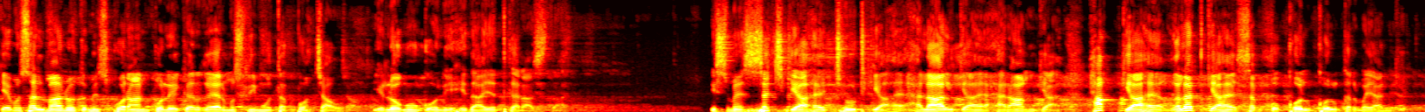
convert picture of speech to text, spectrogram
कि मुसलमानों, तुम इस कुरान को लेकर गैर मुस्लिमों तक पहुंचाओ। ये लोगों को लिए हिदायत का रास्ता है। इसमें सच क्या है, झूठ क्या है, हलाल क्या है, हराम क्या है, हक क्या है, गलत क्या है, सबको खोल खोल कर बयान किया।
